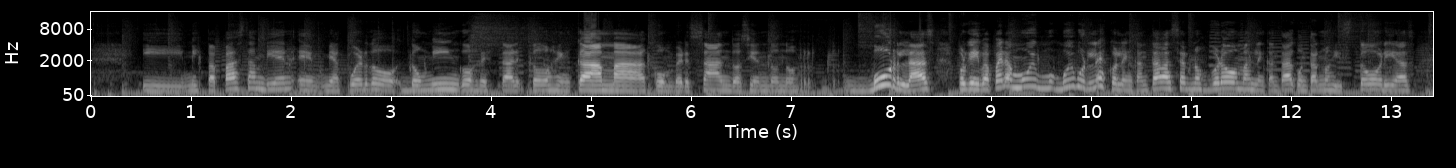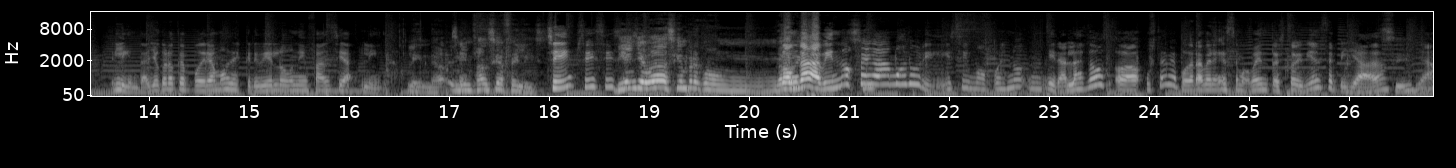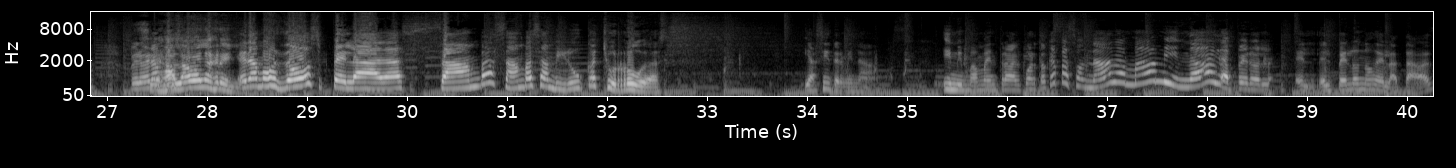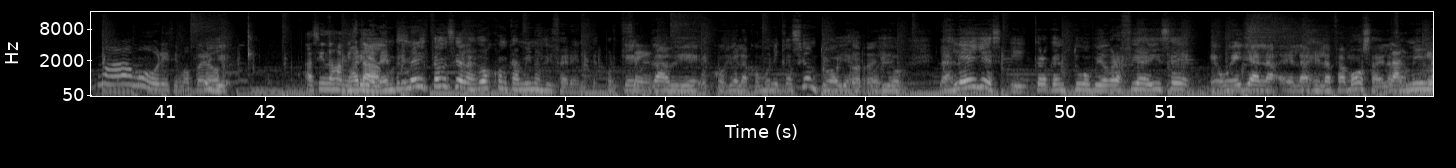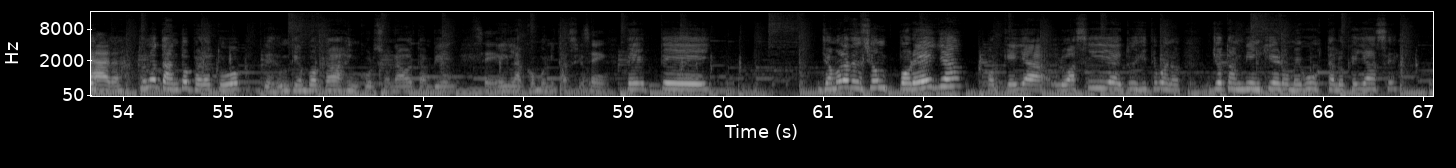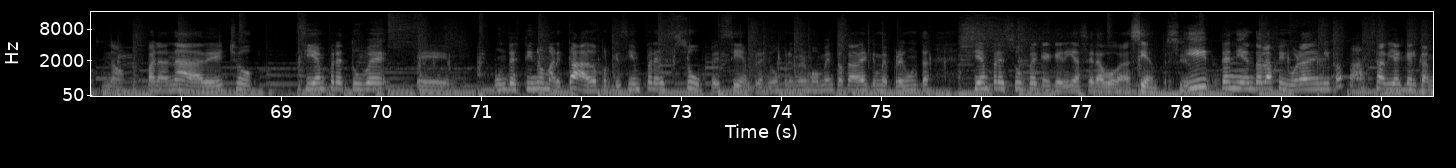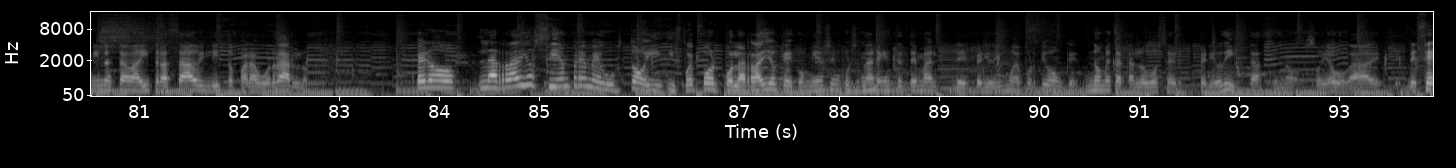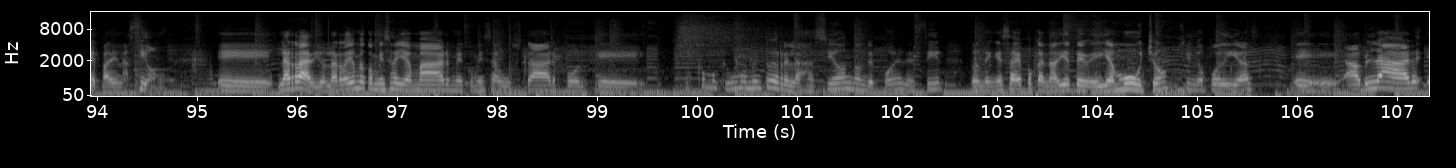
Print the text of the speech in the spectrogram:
Y mis papás también, me acuerdo domingos de estar todos en cama, conversando, haciéndonos burlas, porque mi papá era muy, muy burlesco, le encantaba hacernos bromas, le encantaba contarnos historias linda. Yo creo que podríamos describirlo una infancia linda. Linda, una infancia feliz. Sí, sí, sí. Bien llevada siempre con Gaby. Con Gaby, nos pegábamos durísimo. Pues no, mira, las dos, ah, usted me podrá ver en ese momento, estoy bien cepillada, sí. ¿ya? Pero Se éramos, jalaban las greñas. Éramos dos peladas, zamba, zamba, zambiruca, churrudas. Y así terminábamos. Y mi mamá entraba al cuarto, ¿qué pasó? Nada, mami, nada. Pero el, pelo nos delataba. No, durísimo, pero... Así nos amistamos. Mariela, en primera instancia las dos con caminos diferentes, porque Gaby escogió la comunicación, tú habías escogido las leyes y creo que en tu biografía dice, eh, o ella es la, famosa de la, familia. Tú no tanto, pero tú desde un tiempo acá has incursionado también en la comunicación. Te, te llamó la atención por ella, porque ella lo hacía y tú dijiste, bueno, yo también quiero, me gusta lo que ella hace. No, para nada. De hecho, siempre tuve... Eh, un destino marcado, porque siempre supe, siempre, desde un primer momento, cada vez que me preguntan, siempre supe que quería ser abogada, siempre. Y teniendo la figura de mi papá, sabía que el camino estaba ahí trazado y listo para abordarlo. Pero la radio siempre me gustó y, fue por, la radio que comienzo a incursionar en este tema de periodismo deportivo, aunque no me catalogo ser periodista, sino soy abogada de, de cepa, de nación. Eh, la radio, la radio me comienza a llamar, me comienza a gustar porque es como que un momento de relajación donde puedes decir, donde en esa época nadie te veía mucho, si no podías eh, eh, hablar,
